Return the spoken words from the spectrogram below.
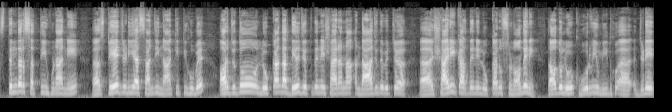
ਸਤਿੰਦਰ ਸੱਤੀ ਹੁਣਾਂ ਨੇ ਸਟੇਜ ਜਿਹੜੀ ਹੈ ਸਾਂਝੀ ਨਾ ਕੀਤੀ ਹੋਵੇ। ਔਰ ਜਦੋਂ ਲੋਕਾਂ ਦਾ ਦਿਲ ਜਿੱਤਦੇ ਨੇ ਸ਼ਾਇਰਾਨਾ ਅੰਦਾਜ਼ ਦੇ ਵਿੱਚ ਸ਼ਾਇਰੀ ਕਰਦੇ ਨੇ, ਲੋਕਾਂ ਨੂੰ ਸੁਣਾਉਂਦੇ ਨੇ, ਤਾਂ ਉਦੋਂ ਲੋਕ ਹੋਰ ਵੀ ਉਮੀਦ ਹੋ- ਜਿਹੜੇ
